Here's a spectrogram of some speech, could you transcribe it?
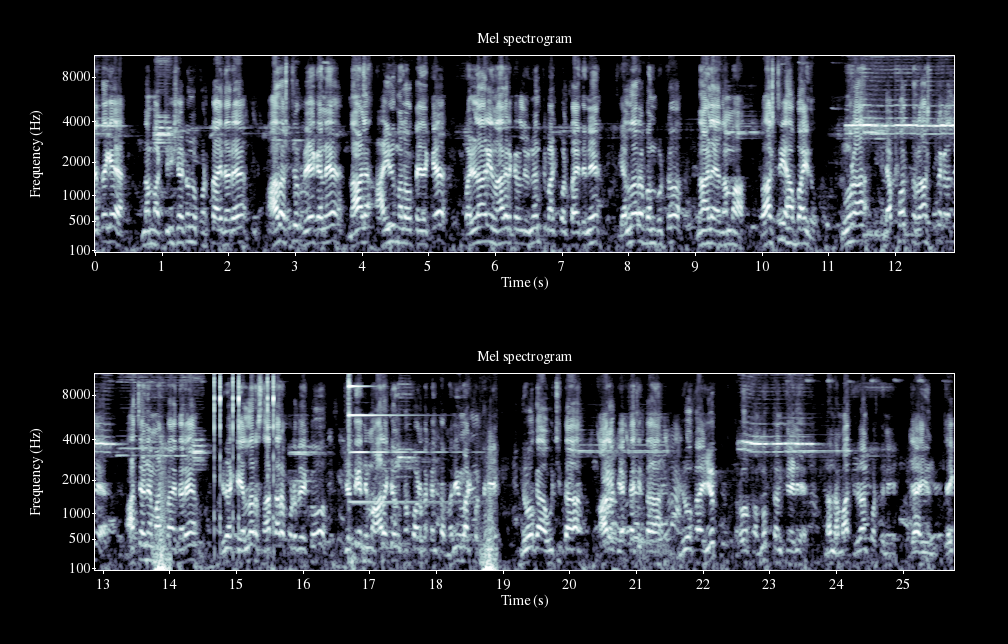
ಜೊತೆಗೆ ನಮ್ಮ ಟಿ ಶರ್ಟ್ ಅನ್ನು ಕೊಡ್ತಾ ಇದ್ದಾರೆ. ಆದಷ್ಟು ಬೇಗನೆ ನಾಳೆ ಐದು ನಲವತ್ತೈದಕ್ಕೆ ಬಳ್ಳಾರಿ ನಾಗರಿಕರಲ್ಲಿ ವಿನಂತಿ ಮಾಡಿಕೊಳ್ತಾ ಇದ್ದೀನಿ. ಎಲ್ಲರೂ ಬಂದ್ಬಿಟ್ಟು ನಾಳೆ ನಮ್ಮ ರಾಷ್ಟ್ರೀಯ ಹಬ್ಬ ಇದು. ನೂರ ಎಪ್ಪತ್ತು ರಾಷ್ಟ್ರಗಳಲ್ಲಿ ಆಚರಣೆ ಮಾಡ್ತಾ ಇದ್ದಾರೆ. ಇದಕ್ಕೆ ಎಲ್ಲರೂ ಸಹಕಾರ ಕೊಡಬೇಕು. ಜೊತೆಗೆ ನಿಮ್ಮ ಆರೋಗ್ಯವನ್ನು ಕಾಪಾಡಬೇಕಂತ ಮನವಿ ಮಾಡಿಕೊಡ್ತೀನಿ ಯೋಗ ಉಚಿತ, ಆರೋಗ್ಯ ಖಚಿತ, ಯೋಗ ಯುಕ್ತ ರೋಗ ಮುಕ್ತ ಅಂತೇಳಿ ನನ್ನ ಮಾತು ವಿಧಾನ ಕೊಡ್ತೀನಿ. ಜೈ ಹಿಂದ್, ಜೈ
